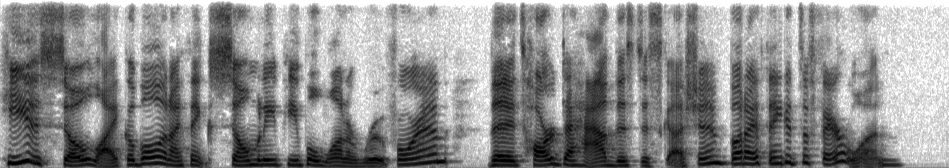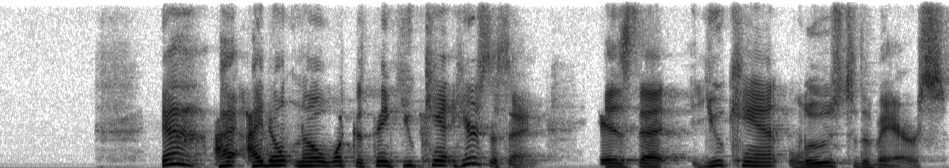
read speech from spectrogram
he is so likable, and I think so many people want to root for him that it's hard to have this discussion, but I think it's a fair one. Yeah, I, I don't know what to think. You can't. Here's the thing: is that you can't lose to the Bears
